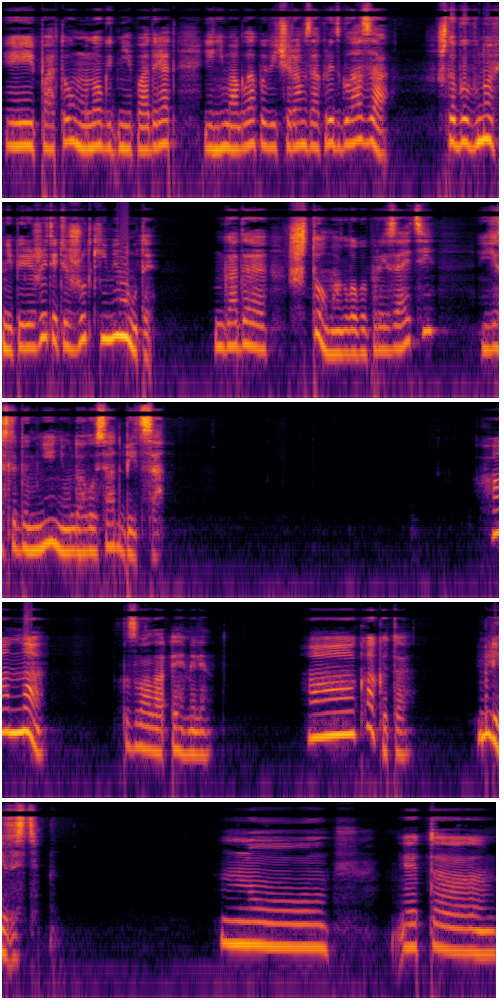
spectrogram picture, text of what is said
И потом много дней подряд я не могла по вечерам закрыть глаза, чтобы вновь не пережить эти жуткие минуты, гадая, что могло бы произойти, если бы мне не удалось отбиться. «Ханна!» — позвала Эмилин. «А как это? Близость?» Ну, это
